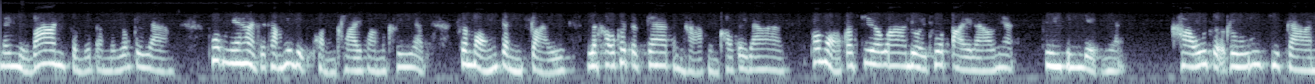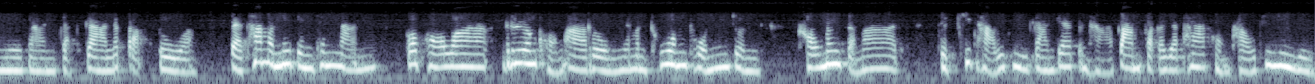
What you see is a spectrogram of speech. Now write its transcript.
ในหมู่บ้านสมมติมายกตัวอย่าง พวกนี้ค่ะจะทำให้เด็กผ่อนคลายความเครียด สมองแจ่มใส และเขาก็จะแก้ปัญหาของเขาไปได้ เพราะหมอก็เชื่อว่าโดยทั่วไปแล้วเนี่ย จริงๆเด็กเนี่ยเขาจะรู้วิธีการในการจัดการและปรับตัว แต่ถ้ามันไม่เป็นเช่นนั้น ก็เพราะว่าเรื่องของอารมณ์เนี่ยมันท่วมท้นจนเขาไม่สามารถจะคิดหาวิธีการแก้ปัญหาตามศักยภาพของเขาที่มีอยู่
